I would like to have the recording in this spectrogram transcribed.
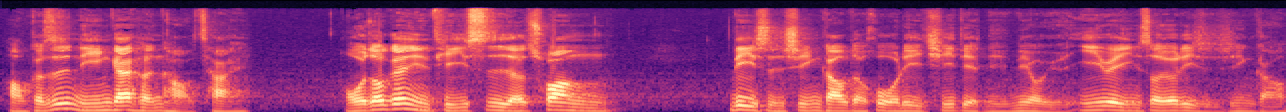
好，可是你应该很好猜，我都跟你提示了，创历史新高的获利七点零六元，一月营收又历史新高，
